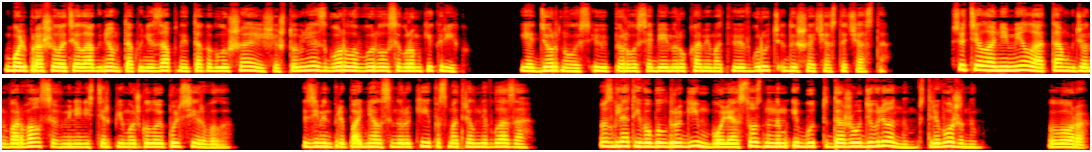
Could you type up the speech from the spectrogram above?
Боль прошила тело огнем так внезапно и так оглушающе, что у меня из горла вырвался громкий крик. Я дернулась и уперлась обеими руками Матвею в грудь, дыша часто-часто. Все тело онемело, а там, где он ворвался, в меня нестерпимо жгло и пульсировало. Зимин приподнялся на руке и посмотрел мне в глаза. Взгляд его был другим, более осознанным и будто даже удивленным, встревоженным. «Лора»,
